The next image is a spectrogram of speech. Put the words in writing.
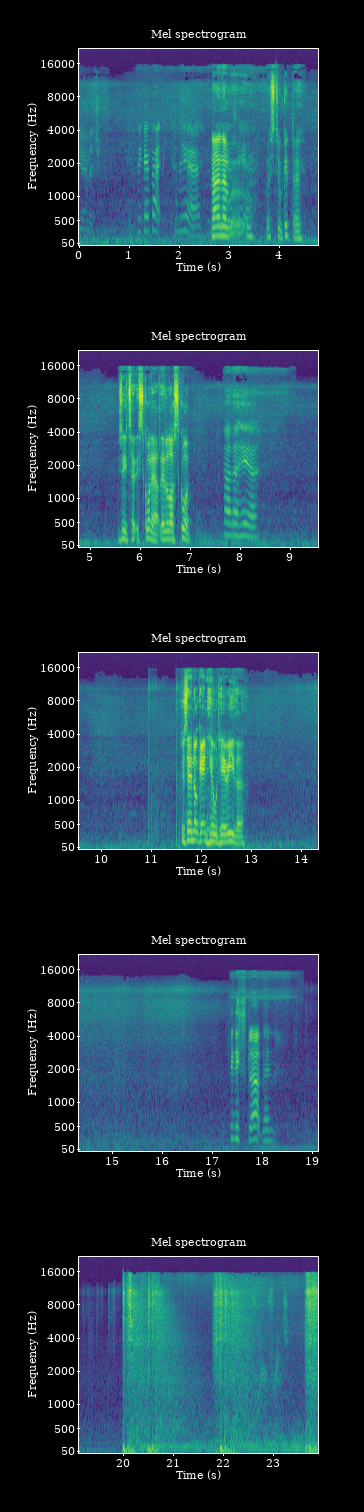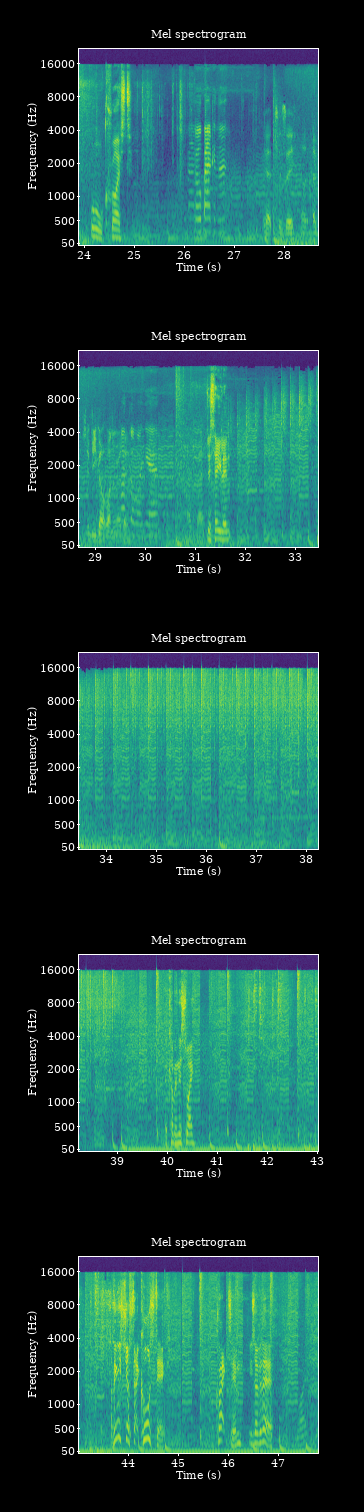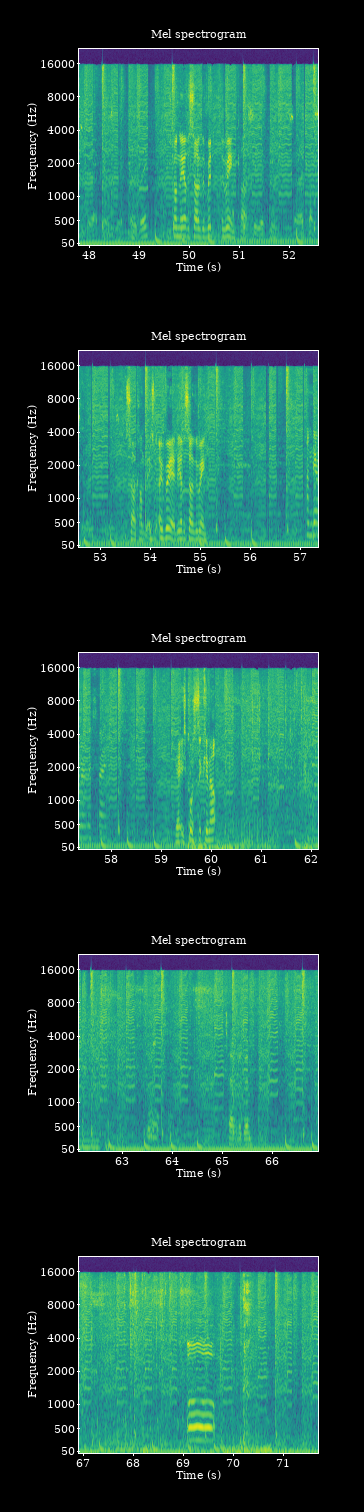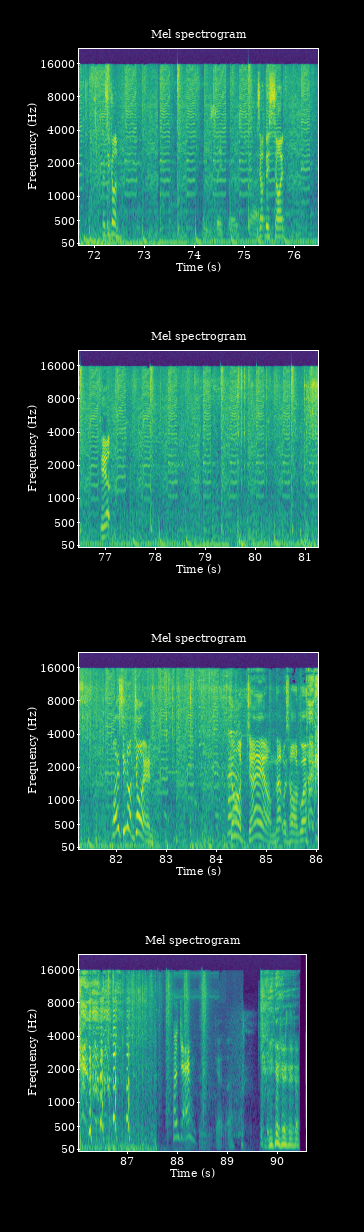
we go back? Come here. You No, no, we're, here? we're still good though. We just need to take this squad out. They're the last squad. Oh, they're here. Because they're not getting healed here either. We need to split up then. Oh, Christ. Gold bag in there. Yeah, Tizzy. Uh, Have, have you got one already? I've got one, yeah. Okay. Just healing. They're coming this way. Think it's just that Caustic. I cracked him. He's over there. Might just be that core. Oh, is he? He's gone the other side of the, ri- the ring. I can't see your pin. Sorry, I can't see where he is. So I can't. He's over here, the other side of the ring. I'm going around this way. Yeah, he's core sticking up. Tethered him. Oh! Where's he gone? Couldn't see through his trap. He's up this side. Yep. Why is he not dying? God damn, that was hard work. Punch him! Get there.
